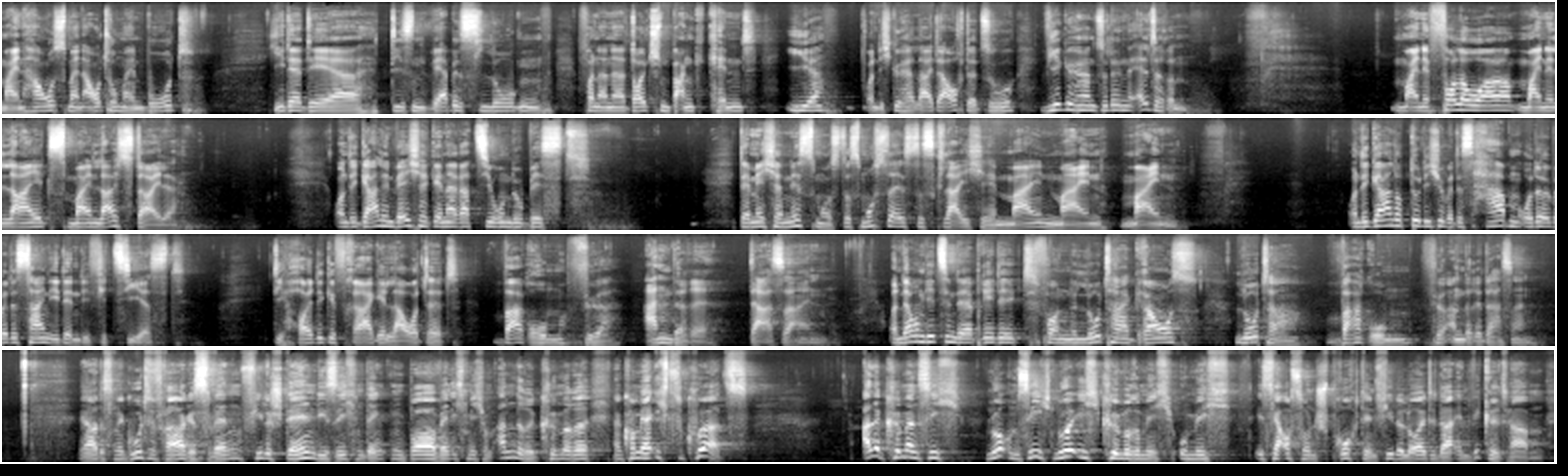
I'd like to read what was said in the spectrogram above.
mein Haus, mein Auto, mein Boot. Jeder, der diesen Werbeslogan von einer deutschen Bank kennt, ihr, und ich gehöre leider auch dazu, wir gehören zu den Älteren. Meine Follower, meine Likes, mein Lifestyle. Und egal in welcher Generation du bist, der Mechanismus, das Muster ist das gleiche. Mein, mein, mein. Und egal, ob du dich über das Haben oder über das Sein identifizierst, die heutige Frage lautet, warum für andere da sein? Und darum geht es in der Predigt von Lothar Graus. Lothar, warum für andere da sein? Ja, das ist eine gute Frage, Sven. Viele stellen die sich und denken, boah, wenn ich mich um andere kümmere, dann komme ja ich zu kurz. Alle kümmern sich nur um sich, nur ich kümmere mich um mich. Ist ja auch so ein Spruch, den viele Leute da entwickelt haben.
